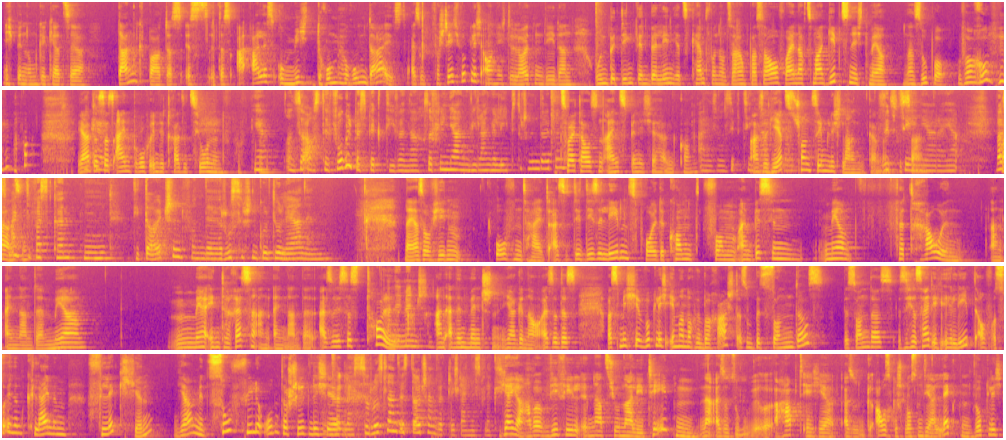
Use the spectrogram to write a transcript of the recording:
Ich bin umgekehrt sehr dankbar, dass, es, dass alles um mich drumherum da ist. Also verstehe ich wirklich auch nicht die Leute, die dann unbedingt in Berlin jetzt kämpfen und sagen, pass auf, Weihnachtsmarkt gibt es nicht mehr. Na super, warum? ja, okay. das ist das Einbruch in die Traditionen. Ja, und so aus der Vogelperspektive nach so vielen Jahren, wie lange lebst du schon in Deutschland? 2001 bin ich hierher gekommen. Also 17 also Jahre. Also jetzt schon, ziemlich lang, kann man 17 sagen. Jahre, ja. Was Wahnsinn. meinst du, was könnten die Deutschen von der russischen Kultur lernen? Naja, so auf jeden Aufenthalt. Also die, diese Lebensfreude kommt vom ein bisschen mehr Vertrauen aneinander, mehr, mehr Interesse aneinander. Also ist es toll. An den Menschen. An, an den Menschen, ja genau. Also das, was mich hier wirklich immer noch überrascht, also besonders, besonders, also ihr seid, ihr lebt auf so einem kleinen Fleckchen, ja, mit so viele unterschiedliche. Im Vergleich zu Russland ist Deutschland wirklich ein kleines Fleckchen. Ja, ja, aber wie viele Nationalitäten, na, also so, mhm. habt ihr hier, also ausgeschlossen Dialekten, wirklich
